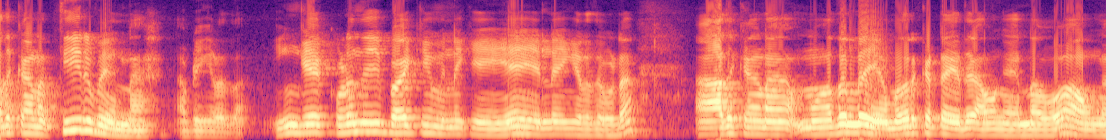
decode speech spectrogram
அதுக்கான தீர்வு என்ன அப்படிங்கிறது தான். இங்கே குழந்தை பாக்கியம் இன்னைக்கு ஏன் இல்லைங்கிறத விட அதுக்கான முதல்ல முதற்கட்ட இது அவங்க என்னவோ அவங்க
